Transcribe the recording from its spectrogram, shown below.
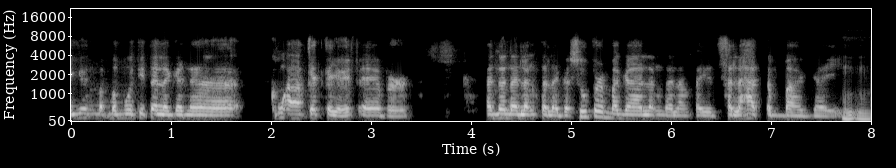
ayun, ma- mabuti talaga na kung aakyat kayo, if ever, ano na lang talaga, super magalang na lang kayo sa lahat ng bagay. Mm-mm.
